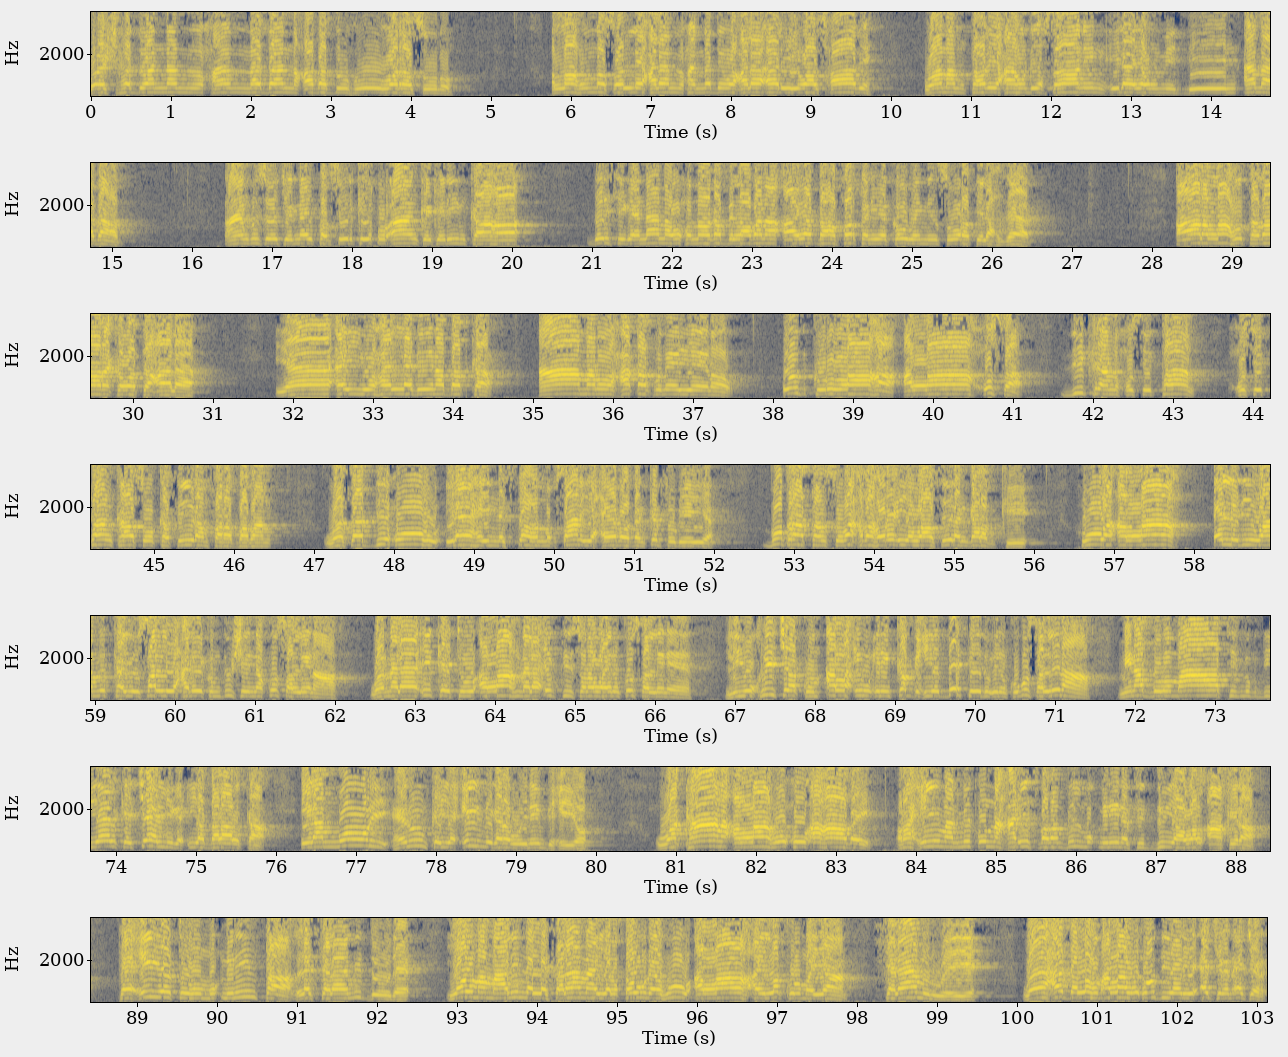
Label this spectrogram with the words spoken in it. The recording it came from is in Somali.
وأشهد أن محمدا عبده ورسوله. اللهم صل على محمد وعلى آله وأصحابه ومن طبعه بإحصان إلى يوم الدين. أما بعد قام قسو جرني التفسير كي قرآن كي كاها. درسي جنانا وحنو قبل لابنا آيات دا فرطني من سورة الأحزاب. qaala allahu tabaaraka wa tacaala yaa ayuha aladiina dadka aamanuu xaqa rumeeyeeno udkurullaaha allah xusa dikran xusitaan xusitaankaasoo kafiiran fara badan wasabbixuuhu ilaahay nastaho nuqsaan iyo ceeb oo dhan ka fogeeya bukratan subaxda hore iyo waasiilan galabkii huwa allah aladii waa midka yusallii calaykum dushiinna ku sallinaa wa malaa'ikatu allah malaa'igtiisuna waa idinku sallinee liyukhrijakum allah inuu idinka bixiyo darteedu idinkugu sallinaa min adulumaati mugdiyaalka jahliga iyo dalaalka. Ila annuuri hanuunka iyo cilmigana uu idiin bixiyo. Wa kaana allah wuxuu ahaaday raxiiman mid u naxariis badan bilmu'miniina fi dunyaa waalaakhira taxiyatuhum mu'miniinta la salaamidooda yowma maalinna la salaamaa yalqownahu allaah ay la kulmayaan. Salaamun weeye. Wa acadda lahum allah wuxuu u diyaariyey ajran ajar.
